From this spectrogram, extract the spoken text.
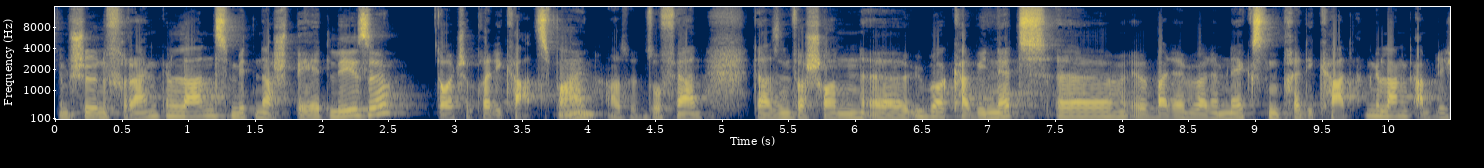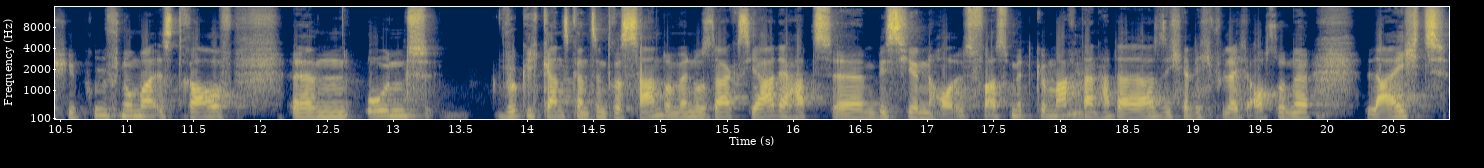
im schönen Frankenland mit einer Spätlese deutsche Prädikatswein. Mhm. Also insofern, da sind wir schon äh, über Kabinett äh, bei, dem, bei dem nächsten Prädikat angelangt. Amtliche Prüfnummer ist drauf. Ähm, und wirklich ganz, ganz interessant. Und wenn du sagst, ja, der hat äh, ein bisschen Holzfass mitgemacht, mhm. dann hat er da sicherlich vielleicht auch so eine leicht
